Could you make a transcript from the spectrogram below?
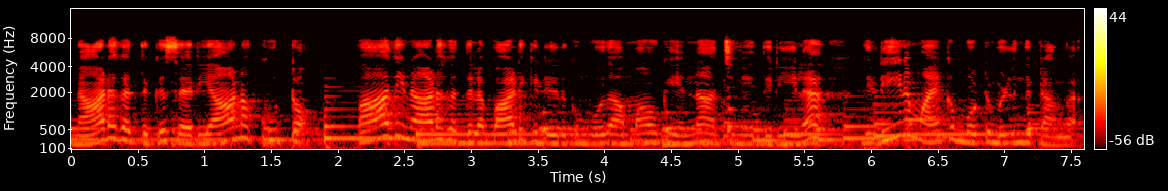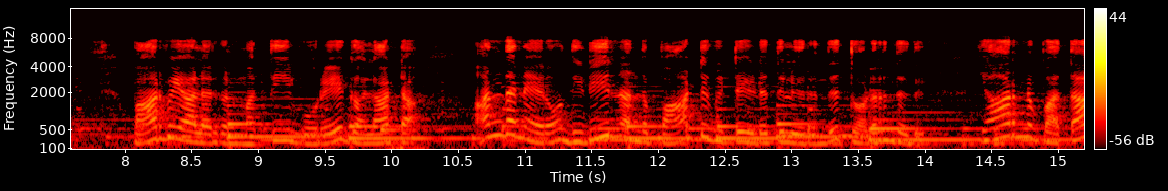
நாடகத்துக்கு சரியான கூட்டம். பாதி நாடகத்துல பாடிக்கிட்டு இருக்கும்போது அம்மாவுக்கு என்ன ஆச்சுன்னே தெரியல. திடீர்னு மயக்கம் போட்டு விழுந்துட்டாங்க. பார்வையாளர்கள் மத்தியில் ஒரே கலாட்டா. அந்த நேரம் திடீர்னு அந்த பாட்டு விட்ட இடத்திலிருந்து தொடர்ந்தது. யாருன்னு பார்த்தா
